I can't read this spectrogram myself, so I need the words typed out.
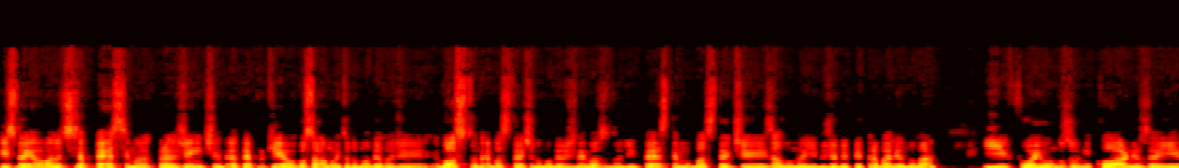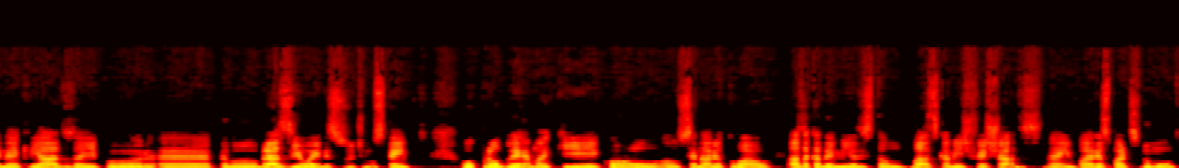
isso daí é uma notícia péssima para a gente, até porque eu gostava muito do modelo de. Eu gosto né, bastante do modelo de negócio do Jim Pass, temos bastante ex-aluno aí do GBP trabalhando lá e foi um dos unicórnios aí, né, criados aí por, é, pelo Brasil aí nesses últimos tempos. O problema é que com o cenário atual, as academias estão basicamente fechadas, né, em várias partes do mundo.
